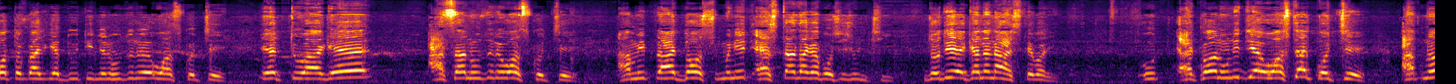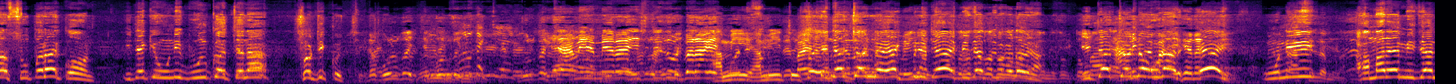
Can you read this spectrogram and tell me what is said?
গতকালকে দুই তিনজন হুজুরে ওয়াজ করছে একটু আগে আসান হুজুরে ওয়াজ করছে। আমি প্রায় দশ মিনিট এক্সট্রা জায়গায় বসে শুনছি যদি এখানে না আসতে পারি। এখন উনি যে ওয়াজটা করছে আপনারা সুতরা কোন? এটা কি উনি ভুল করছে না? সঠিক করছে। আমি আমি তো এটার জন্য এক মিনিট এই তুমি কথা না। এটার জন্য এই উনি আমার মিজান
